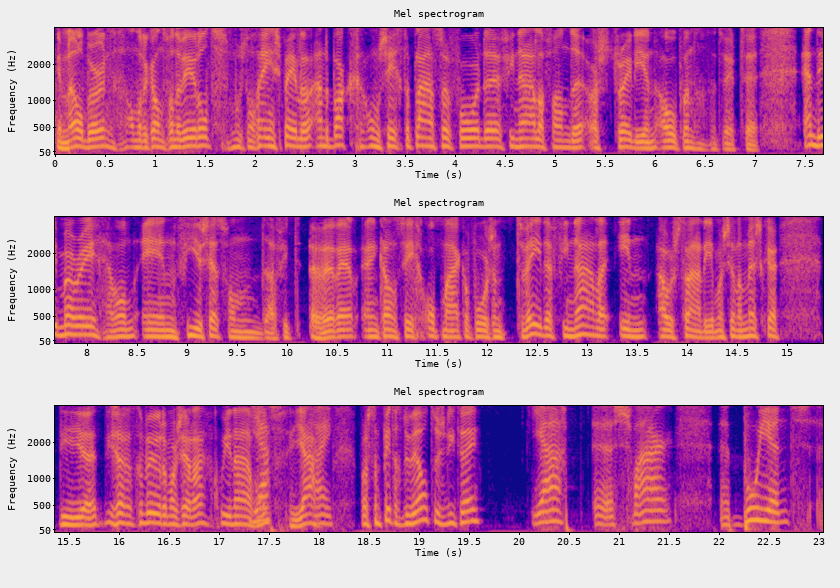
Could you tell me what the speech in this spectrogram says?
In Melbourne, andere kant van de wereld, moest nog één speler aan de bak... om zich te plaatsen voor de finale van de Australian Open. Het werd Andy Murray. Hij won in vier sets van David Ferrer en kan zich opmaken voor zijn tweede finale in Australië. Marcella Mesker, die, uh, die zag het gebeuren. Marcella, goedenavond. Ja, ja. Was het een pittig duel tussen die twee? Ja, uh, zwaar, uh, boeiend, uh,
